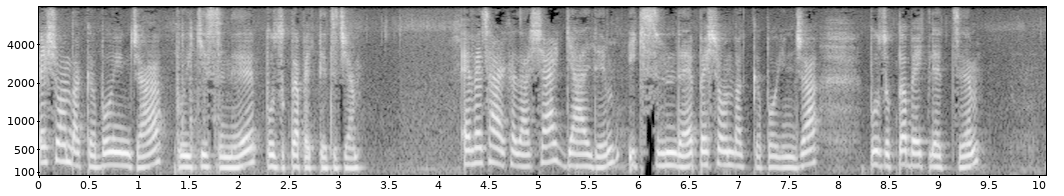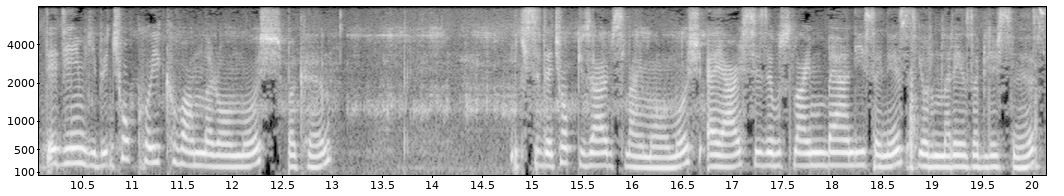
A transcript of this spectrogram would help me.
5-10 dakika boyunca bu ikisini buzlukta bekleteceğim. Evet arkadaşlar geldim. İkisini de 5-10 dakika boyunca buzlukta beklettim. Dediğim gibi çok koyu kıvamlar olmuş. Bakın. İkisi de çok güzel bir slime olmuş. Eğer siz de bu slime'ı beğendiyseniz yorumlara yazabilirsiniz.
